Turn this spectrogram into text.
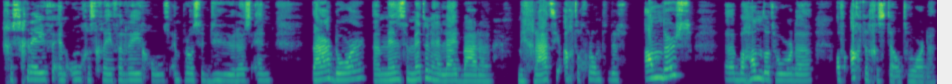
geschreven en ongeschreven regels en procedures en daardoor uh, mensen met een herleidbare migratieachtergrond dus anders uh, behandeld worden of achtergesteld worden.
